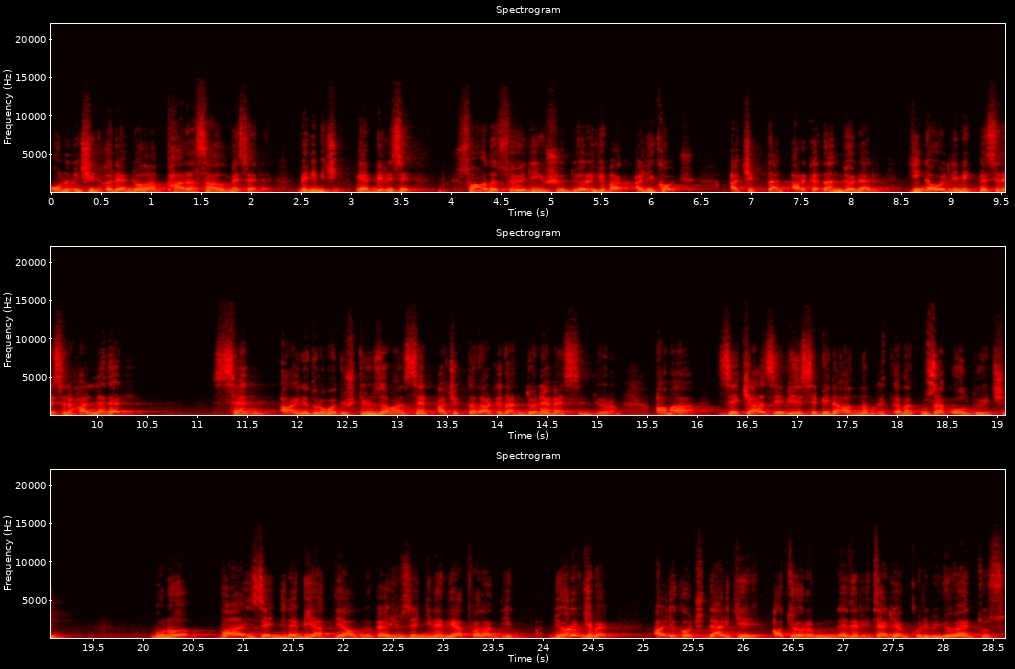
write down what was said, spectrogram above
onun için önemli olan parasal mesele. Benim için yani birisi sonra da söylediği şu. Diyorum ki bak Ali Koç açıktan arkadan döner. Yine o limit meselesini halleder. Sen aynı duruma düştüğün zaman sen açıktan arkadan dönemezsin diyorum. Ama zeka seviyesi beni anlamaktan uzak olduğu için bunu vay zengine biat diye algılıyor. Kardeşim zengine biat falan değil. Diyorum ki ben Ali Koç der ki atıyorum nedir İtalyan kulübü Juventus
